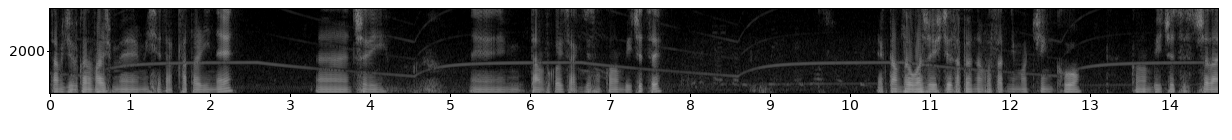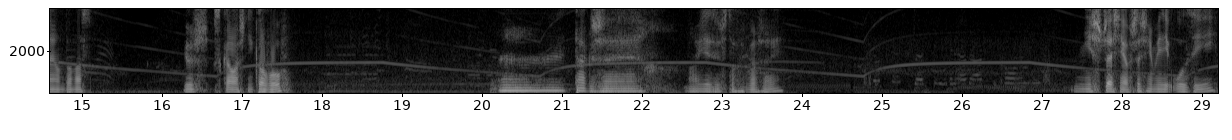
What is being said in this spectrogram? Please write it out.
Tam, gdzie wykonywaliśmy misję dla Kataliny. E, czyli e, tam w okolicach, gdzie są Kolumbijczycy. Jak tam zauważyliście zapewne w ostatnim odcinku, Kolumbijczycy strzelają do nas już z kałasznikowów. E, także no jest już trochę gorzej. Niż wcześniej, wcześniej mieli Uzi,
